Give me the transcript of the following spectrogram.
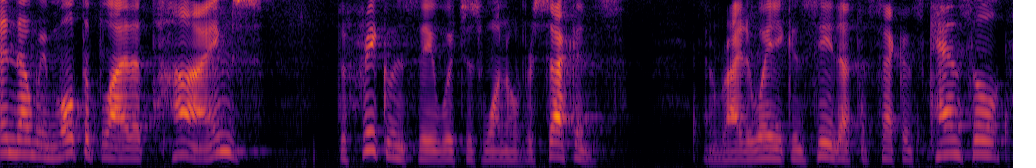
And then we multiply that times the frequency, which is 1 over seconds. And right away you can see that the seconds cancel,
